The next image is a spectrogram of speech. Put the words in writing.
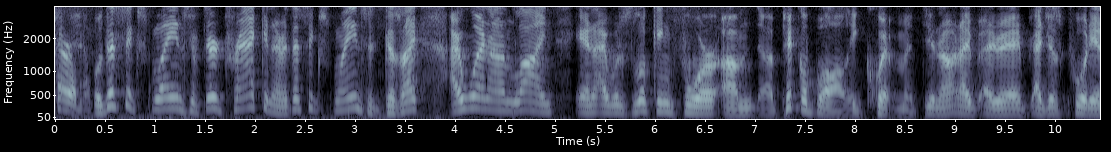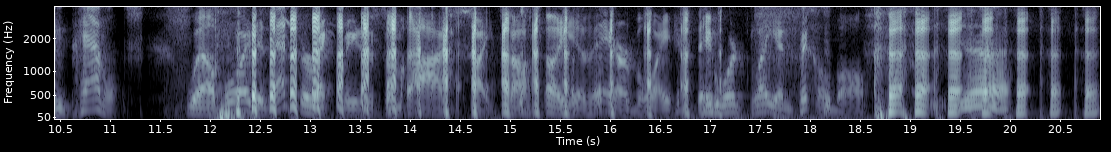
terrible. Well, this explains if they're tracking her. This explains it because I I went online and I was looking for um uh, pickleball equipment, you know, and I, I I just put in paddles. Well, boy, did that direct me to some odd sites. I'll tell you there, boy. They weren't playing pickleball. Yeah.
